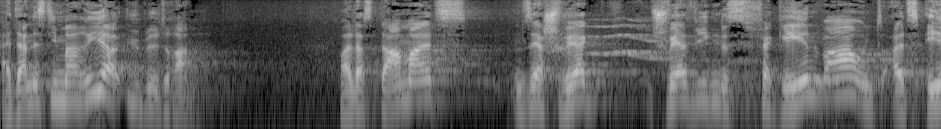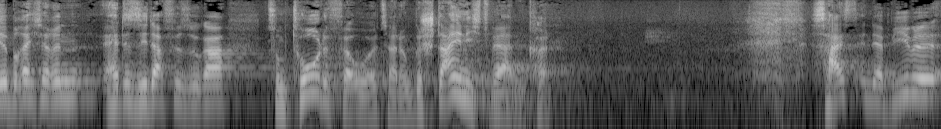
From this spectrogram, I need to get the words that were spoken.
ja, dann ist die Maria übel dran. Weil das damals ein sehr schwer, schwerwiegendes Vergehen war und als Ehebrecherin hätte sie dafür sogar zum Tode verurteilt und gesteinigt werden können. Das heißt in der Bibel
